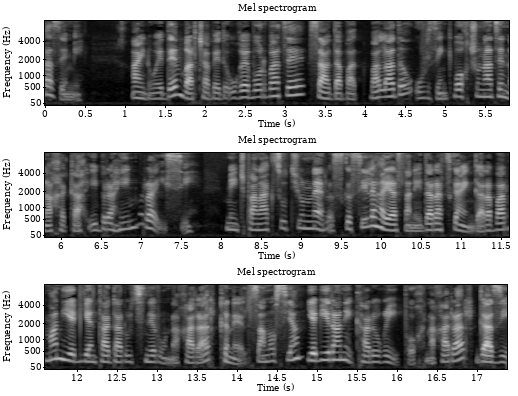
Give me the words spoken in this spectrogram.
Կազեմի Այնուհետև վարչապետը ուղևորված է Սադաբադ Բալադը Ուրզինգ ողջունած է նախագահ Իբրահիմ Ռայիսի Մինչ բանակցությունները սկսիլը Հայաստանի դարածքային Ղարաբաղման եւ Յենթագարույցներու նախարար Քնել Սանոսյան եւ Իրանի քարուղի փոխնախարար Գազի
